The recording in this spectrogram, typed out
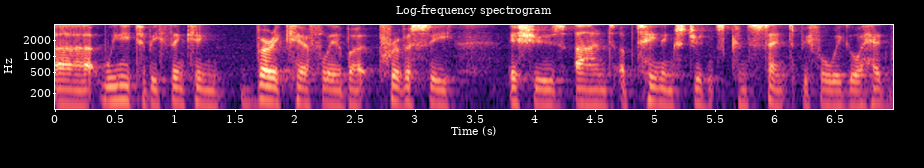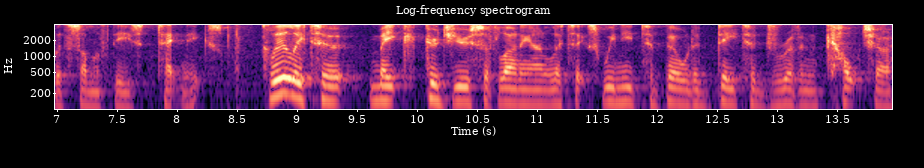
uh, we need to be thinking very carefully about privacy issues and obtaining students' consent before we go ahead with some of these techniques. Clearly to make good use of learning analytics, we need to build a data-driven culture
